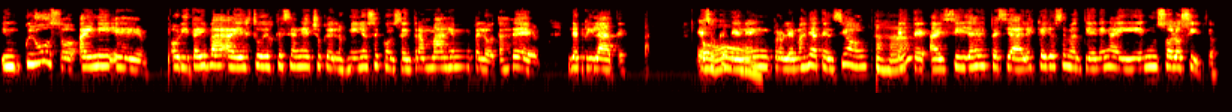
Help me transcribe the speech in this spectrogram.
incluso hay eh, ahorita hay, hay, estudios que se han hecho que los niños se concentran más en pelotas de, de pilate. Esos que oh. tienen problemas de atención, este, hay sillas especiales que ellos se mantienen ahí en un solo sitio.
